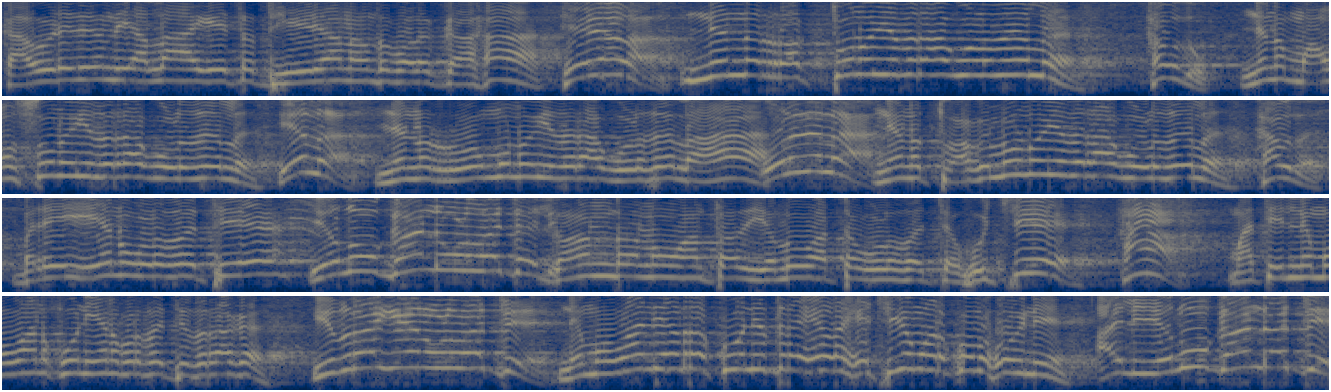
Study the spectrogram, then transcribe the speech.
ಕವಡಿದಿಂದ ಎಲ್ಲ ಆಗೈತೆ ಅಂತ ಹೇಳ್ಯಾನ ಅಂದ ಬಳಕ. ಹೇಳ್ಯಾಳ. ನಿನ್ನ ರಕ್ತನು ಇದ್ರಾಗ ಉಳ್ದಿಲ್ಲ. ಹೌದು. ನಿನ್ನ ಮಾಂಸನು ಇದ್ರಾಗ ಉಳ್ದಿಲ್ಲ. ಇಲ್ಲ. ನಿನ್ನ ರೋಮನು ಇದ್ರಾಗ ಉಳ್ದಿಲ್ಲ. ಉಳ್ದಿಲ್ಲ. ನಿನ್ನ ತೊಗಲುನು ಇದ್ರಾಗ ಉಳ್ದಿಲ್ಲ. ಹೌದು. ಬರೀ ಏನು ಉಳ್ದೈತಿ? ಎಲ್ಲೋ ಗಂಡ ಉಳ್ದೈತೆ ಗಂಡ ಗಂಡನು ಅಂತ ಎಲ್ಲೋ ಅಟ್ಟ ಉಳ್ದೈತಿ. ಹುಚ್ಚಿ. ಹಾ. ಮತ್ತೆ ಇಲ್ಲಿ ನಿಮ್ಮವ್ವನ ಕೂನ್ ಏನು ಬರ್ತೈತಿ ಇದ್ರಾಗ? ಇದ್ರಾಗ ಏನು ಉಳ್ದೈತಿ? ನಿಮ್ಮವ್ವಂದ ಏನ್ರ ಕೂನ್ ಇದ್ರೆ ಹೇಳ ಹೆಚ್ಚಿಗೆ ಮಾಡ್ಕೊಂಡು ಹೋಗಿನಿ ಅಲ್ಲಿ ಏನೂ ಗಂಡ ಐತಿ.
